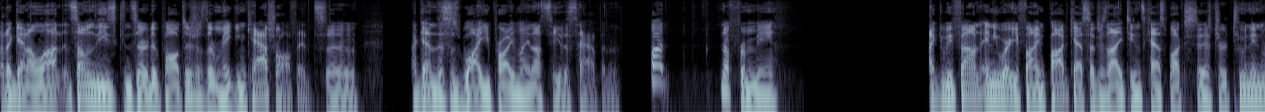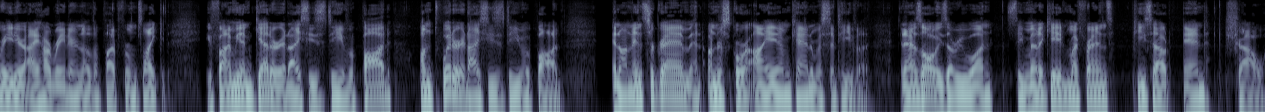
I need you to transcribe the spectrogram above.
But again, a lot some of these conservative politicians they're making cash off it. So again, this is why you probably might not see this happen. But enough from me. I can be found anywhere you find podcasts, such as iTunes, Castbox, Stitcher, TuneIn Radio, iHeartRadio, and other platforms like it. You find me on Gettr at IC Sativa Pod, on Twitter at IC Sativa Pod, and on Instagram at underscore I am Cannabis Sativa. And as always, everyone, stay medicated, my friends. Peace out and ciao.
